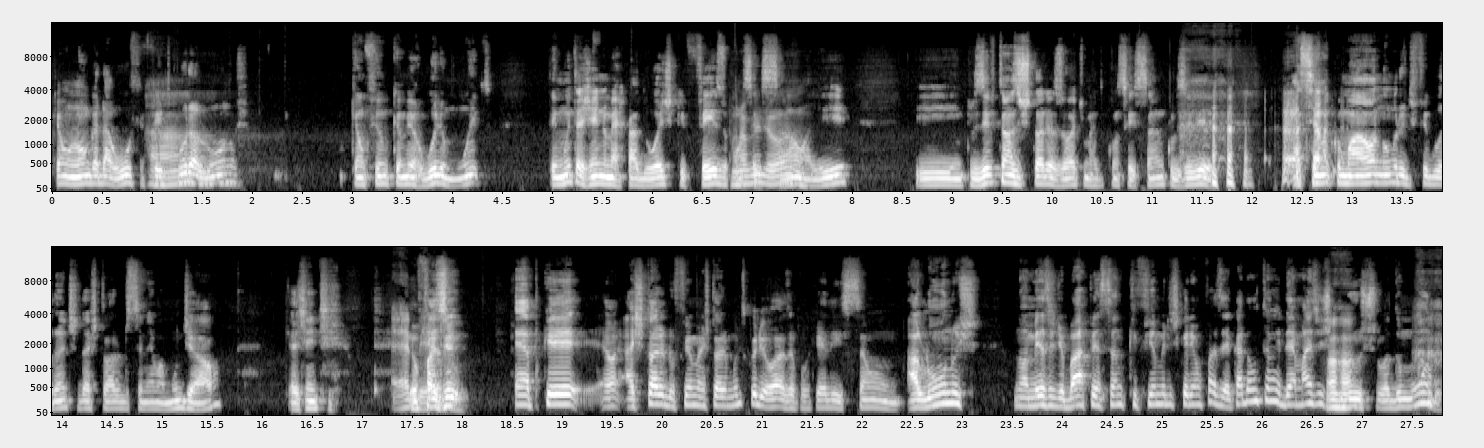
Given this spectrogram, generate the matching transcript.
que é um longa da UF, feito ah. por alunos, que é um filme que eu me orgulho muito. Tem muita gente no mercado hoje que fez o Conceição ali. E, inclusive, tem umas histórias ótimas do Conceição, inclusive a cena com o maior número de figurantes da história do cinema mundial, que a gente é eu mesmo? fazia. É, porque a história do filme é uma história muito curiosa, porque eles são alunos numa mesa de bar pensando que filme eles queriam fazer. Cada um tem uma ideia mais esdrúxula uhum. do mundo,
